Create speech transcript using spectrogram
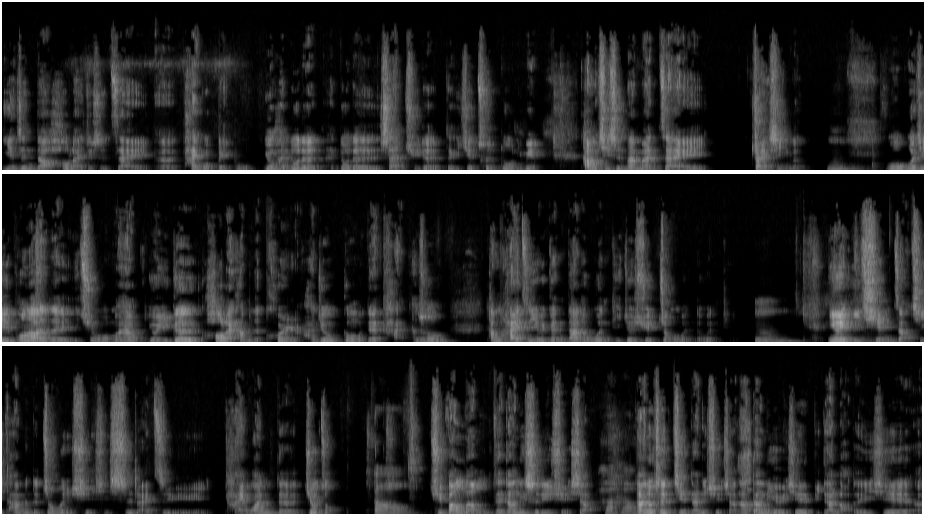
延伸到后来，就是在呃泰国北部有很多的、很多的山区的的一些村落里面，他们其实慢慢在转型了。嗯我我其实碰到的一群，我们有一个后来他们的困扰，他就跟我在谈，他说、他们孩子有一个很大的问题，就是学中文的问题。嗯因为以前早期他们的中文学习是来自于台湾的旧总哦，去帮忙在当地设立学校，哈哈那都是很简单的学校。那当地有一些比较老的一些呃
